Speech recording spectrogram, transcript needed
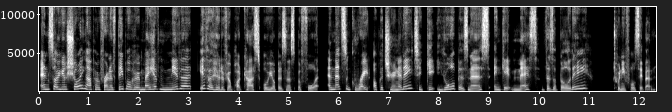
And so you're showing up in front of people who may have never, ever heard of your podcast or your business before. And that's a great opportunity to get your business and get mass visibility 24 7.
